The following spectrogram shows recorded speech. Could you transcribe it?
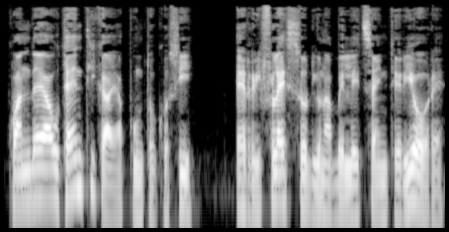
quando è autentica è appunto così, è riflesso di una bellezza interiore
